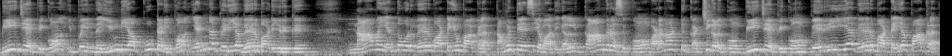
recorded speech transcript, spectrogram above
பிஜேபிக்கும் இப்போ இந்த இந்தியா கூட்டணிக்கும் என்ன பெரிய வேறுபாடு இருக்கு? நாம எந்த ஒரு வேறுபாட்டையும் பார்க்கல. தமிழ் தேசியவாதிகள் காங்கிரஸுக்கும் வடநாட்டு கட்சிகளுக்கும் பிஜேபிக்கும் பெரிய வேறுபாட்டையே பார்க்கல.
